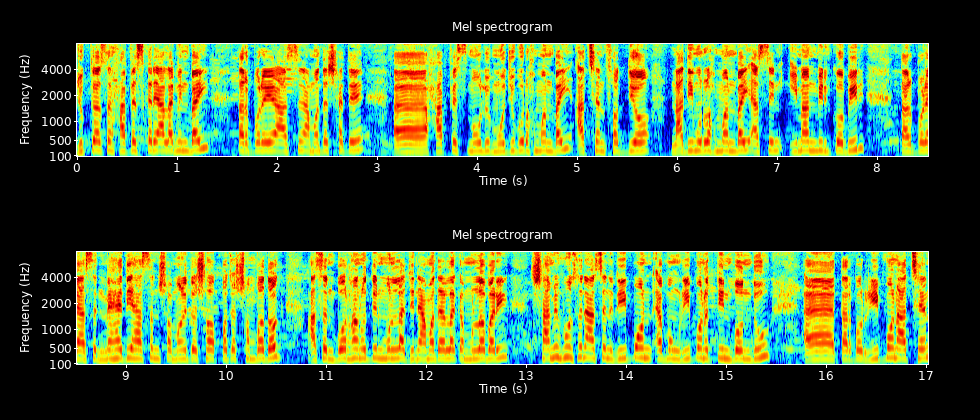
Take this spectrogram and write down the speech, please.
যুক্ত আছেন হাফেজ কারি আলামিন ভাই, তারপরে আছেন আমাদের সাথে হাফেজ মৌলু মজিবুর রহমান ভাই, আছেন সদ্য নাদিমুর রহমান ভাই, আছেন ইমান বিন কবির, তারপরে আছেন মেহেদি হাসান সম্মানিত সহ প্রচার সম্পাদক, আছেন বোরহানুদ্দিন মোল্লা যিনি আমাদের এলাকার মোল্লাবাড়ি, শামীম হোসেন আছেন রিপন এবং রিপনের তিন বন্ধু তারপর রিপন আছেন,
